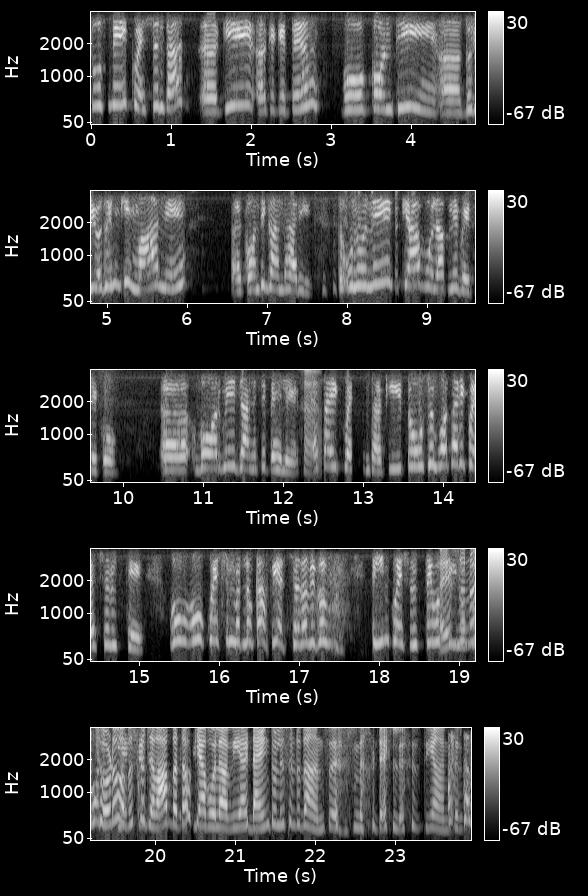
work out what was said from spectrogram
तो उसमें एक क्वेश्चन था कि क्या कहते हैं वो कौन थी दुर्योधन की माँ ने कौन थी गांधारी। तो उन्होंने क्या बोला अपने बेटे को वॉर में जाने से पहले? हाँ. ऐसा एक क्वेश्चन था कि तो उसमें बहुत सारे क्वेश्चन थे। वो वो क्वेश्चन मतलब काफ़ी अच्छा था बिकॉज़ तीन क्वेश्चन थे वो अरे सुनो छोड़ो अब उसका जवाब बताओ क्या बोला we are dying to listen to the answer now tell us the answer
